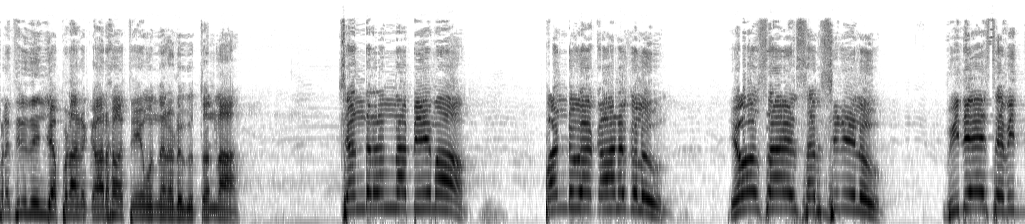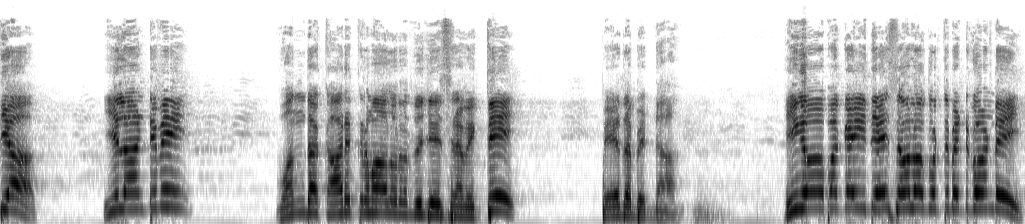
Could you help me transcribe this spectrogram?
ప్రతినిధిని చెప్పడానికి అర్హత ఏముందని అడుగుతున్నా. చంద్రన్న బీమా పండుగ కానుకలు వ్యవసాయ సబ్సిడీలు విదేశ విద్య ఇలాంటివి వంద కార్యక్రమాలు రద్దు చేసిన వ్యక్తి పేద బిడ్డ. ఇంకో పక్క ఈ దేశంలో గుర్తుపెట్టుకోండి.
